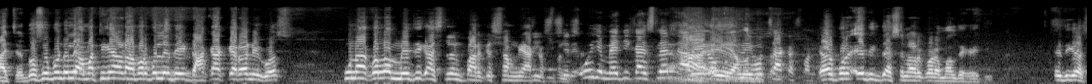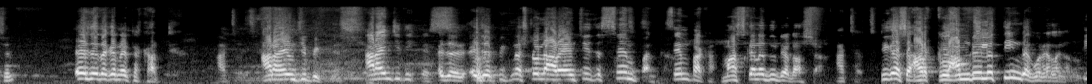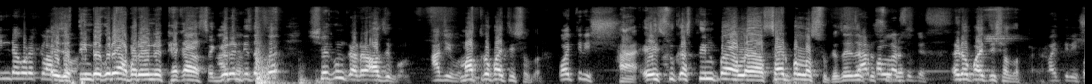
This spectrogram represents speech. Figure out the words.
আচ্ছা। দর্শক মন্ডলী আমার ঠিকানাটা আবার বললে দেই ঢাকা কেরানীগঞ্জ কুনাকলা ম্যাজিক আইসল্যান্ড পার্কের সামনে ওই যে ম্যাজিক আইসল্যান্ড আর হ্যাঁ, এই এরকম আমার এই হচ্ছে আকাশবাণী এরপর এদিক দিয়ে আসেন আর কটা মাল দেখাই দিই। এদিকে আসেন। এই যে দেখেন একটা খাট। আচ্ছা আচ্ছা আড়াই ইঞ্চি পিকনেস আড়াই ইঞ্চি থিকনেস এই যে পিকনেসটা হলো আড়াই ইঞ্চি যে সেম পাঙ্কা সেম পাখা। মাঝখানে দুইটা ডাসা। আচ্ছা আচ্ছা। ঠিক আছে? আর ক্লামডি হলো তিনটা করে লাগানো। তিনটা করে ক্লাব এই যে তিনটা করে আবার এনে ঠেকা আছে। গ্যারেন্টি আচ্ছা। থাকবে সেগুন কাঠের আজীবন। আজীবন। মাত্র পঁয়ত্রিশ হাজার। পঁয়ত্রিশ। হ্যাঁ এই তিন পাল্লা চার এই যে। এটা টাকা।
